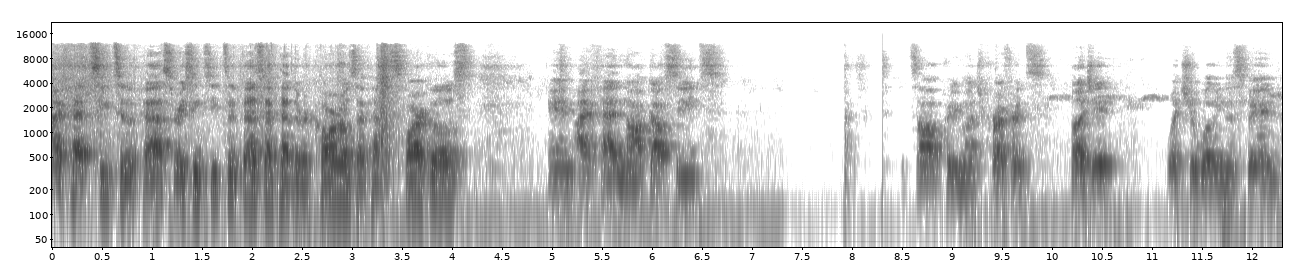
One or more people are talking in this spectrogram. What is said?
I've had seats in the past, racing seats in the past. I've had the Recaros, I've had the Sparcos, and I've had knockoff seats. It's all pretty much preference, budget, what you're willing to spend,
